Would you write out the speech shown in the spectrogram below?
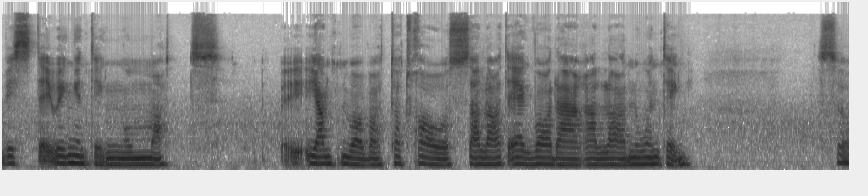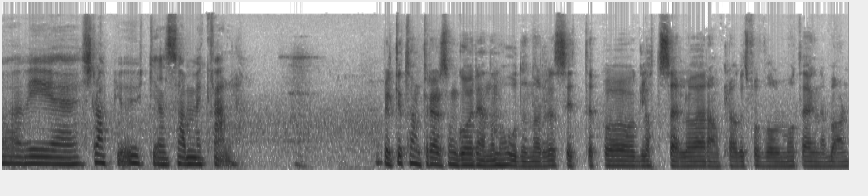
visste jo ingenting om at jenten vår var tatt fra oss, eller at jeg var der, eller noen ting. Så vi eh, slapp jo ut igjen samme kveld. Hvilke tanker er det som går gjennom hodet når dere sitter på glattcelle og er anklaget for vold mot egne barn?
